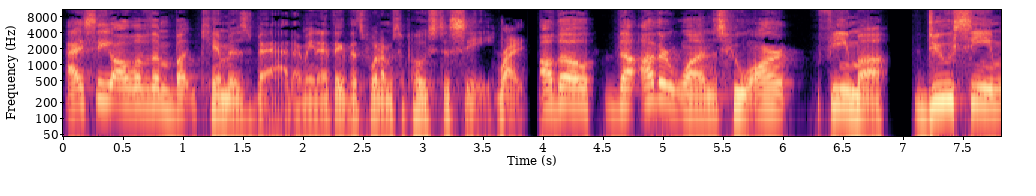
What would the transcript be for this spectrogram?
I see all of them, but Kim is bad. I mean, I think that's what I'm supposed to see. Right. Although the other ones who aren't Fima do seem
